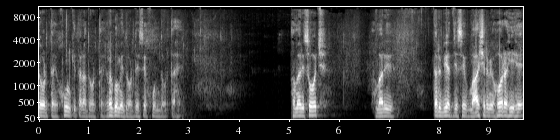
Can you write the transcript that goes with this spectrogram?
دوڑتا ہے، خون کی طرح دوڑتا ہے، رگوں میں دوڑتا ہے اسے خون دوڑتا ہے۔ ہماری سوچ، ہماری تربیت جیسے معاشرے میں ہو رہی ہے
